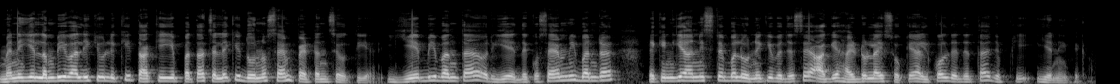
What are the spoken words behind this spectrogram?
मैंने ये लंबी वाली क्यों लिखी? ताकि ये पता चले कि दोनों सेम पैटर्न से होती है। ये भी बनता है और ये, देखो सेम ही बन रहा है, लेकिन ये अनस्टेबल होने की वजह से आगे हाइड्रोलाइज होकर अल्कोहल दे देता है, जबकि ये नहीं देगा।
